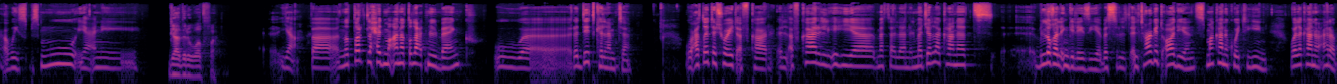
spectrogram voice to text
عويص بس مو يعني قادر يوظفه. يا فنطرت لحد ما أنا طلعت من البنك ورديت كلمته وعطيته شوية أفكار. الأفكار اللي هي مثلا المجلة كانت باللغة الإنجليزية بس ال target audience ما كانوا كويتيين ولا كانوا عرب.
